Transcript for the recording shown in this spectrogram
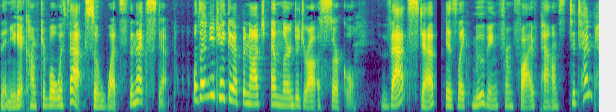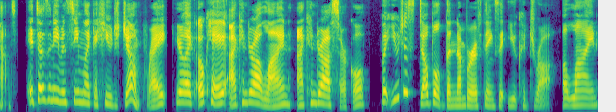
Then you get comfortable with that. So what's the next step? Well, then you take it up a notch and learn to draw a circle. That step is like moving from five pounds to 10 pounds. It doesn't even seem like a huge jump, right? You're like, okay, I can draw a line, I can draw a circle, but you just doubled the number of things that you could draw a line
